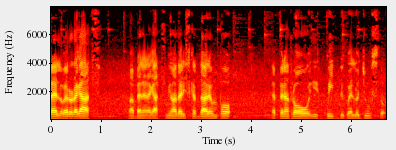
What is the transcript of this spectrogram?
Bello, vero ragazzi? Va bene ragazzi, mi vado a riscaldare un po' e appena trovo il quid, quello giusto,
